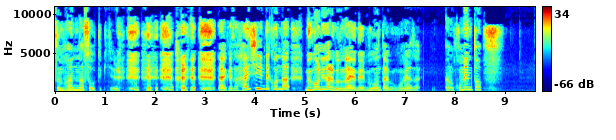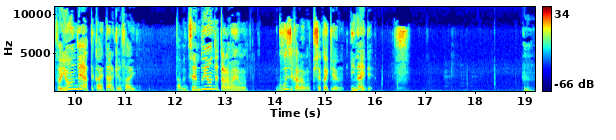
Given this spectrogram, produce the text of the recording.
つまんなそうって来てる。あれだ、なんかさ、配信でこんな無言になることないよね。無言タイム。ごめんなさい。あの、コメント、そう、読んでやって書いてあるけどさ、多分全部読んでたら前も、5時からの記者会見いないで。うん。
